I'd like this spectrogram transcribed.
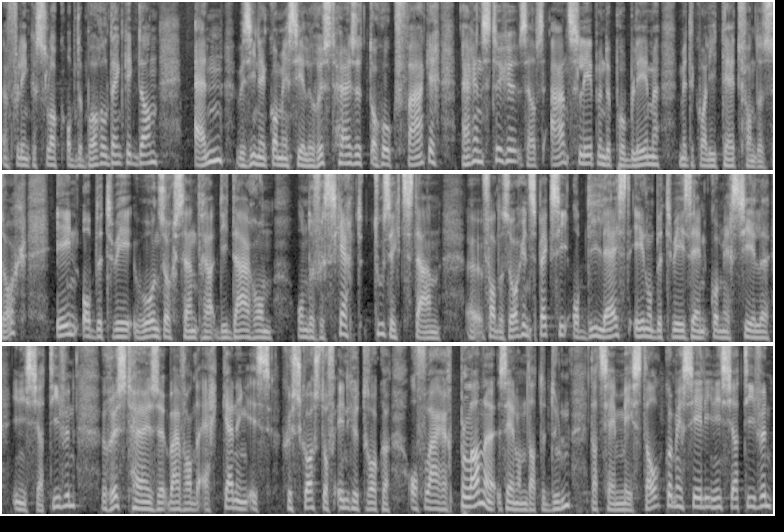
Een flinke slok op de borrel, denk ik dan. En we zien in commerciële rusthuizen toch ook vaker ernstige, zelfs aanslepende problemen met de kwaliteit van de zorg. Eén op de twee woonzorgcentra die daarom onder verscherpt toezicht staan uh, van de zorginspectie. Op die lijst, één op de twee zijn commerciële initiatieven. Rusthuizen waarvan de erkenning is geschorst of ingetrokken, of waar er plannen zijn om dat te doen, dat zijn meestal commerciële initiatieven.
